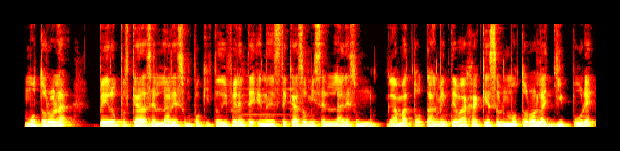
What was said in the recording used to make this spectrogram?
Motorola, pero pues cada celular es un poquito diferente. En este caso mi celular es un gama totalmente baja que es un Motorola G Pure.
